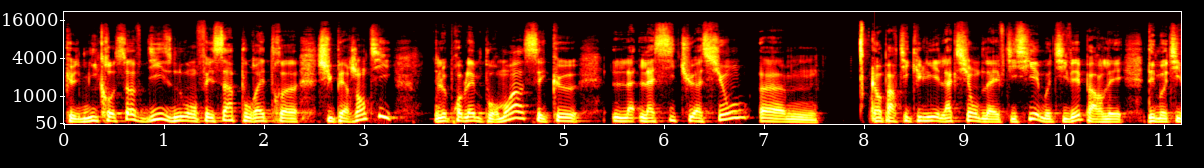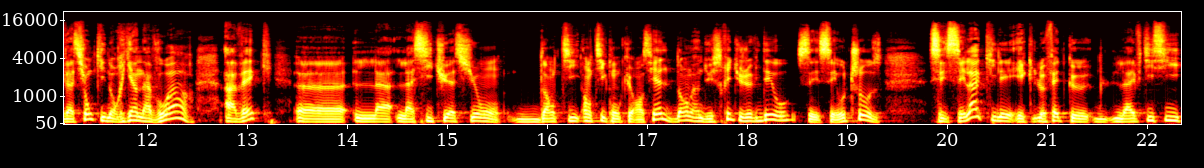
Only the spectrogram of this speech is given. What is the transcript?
que Microsoft dise, nous on fait ça pour être euh, super gentil. Le problème pour moi, c'est que la, la situation, euh, en particulier l'action de la FTC, est motivée par les, des motivations qui n'ont rien à voir avec euh, la, la situation d'anti, anti-concurrentielle dans l'industrie du jeu vidéo. C'est autre chose. C'est là qu'il est. Et le fait que la FTC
